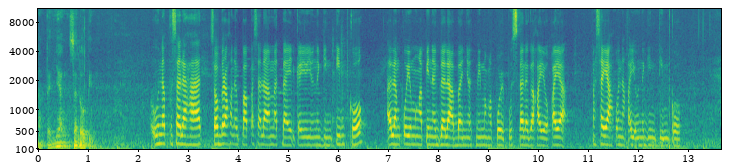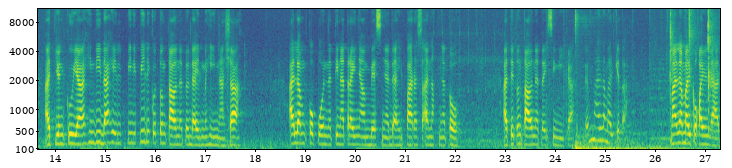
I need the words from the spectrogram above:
ng kanyang salobin. Una po sa lahat, sobra ako nagpapasalamat dahil kayo yung naging team ko. Alam ko yung mga pinaglalaban nyo at may mga purpose talaga kayo. Kaya masaya ako na kayo naging team ko. At yun kuya, hindi dahil pinipili ko tong tao na to dahil mahina siya. Alam ko po na tinatry niya ang best niya dahil para sa anak niya to. At itong tao na to ay si Mika. Mahal na mahal kita. Mahal na mahal ko kayong lahat.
